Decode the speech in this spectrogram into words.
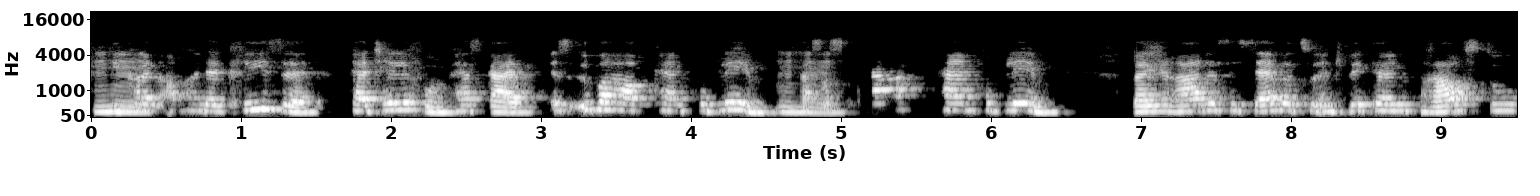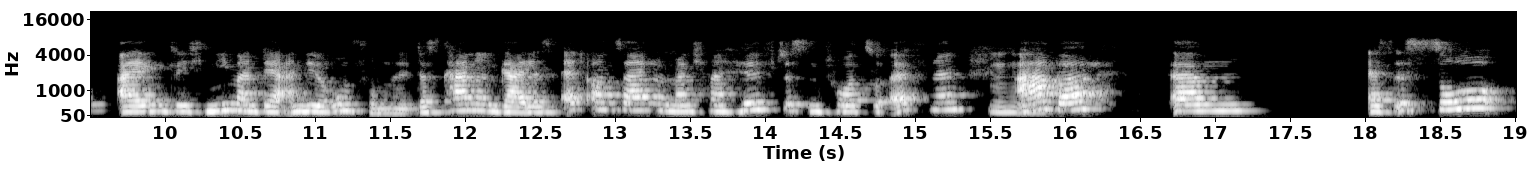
mhm. die können auch in der Krise per Telefon, per Skype, ist überhaupt kein Problem. Mhm. Das ist gar kein Problem. Weil gerade sich selber zu entwickeln, brauchst du eigentlich niemand, der an dir rumfummelt. Das kann ein geiles Add-on sein und manchmal hilft es, ein Tor zu öffnen. Mhm. Aber ähm, es ist so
